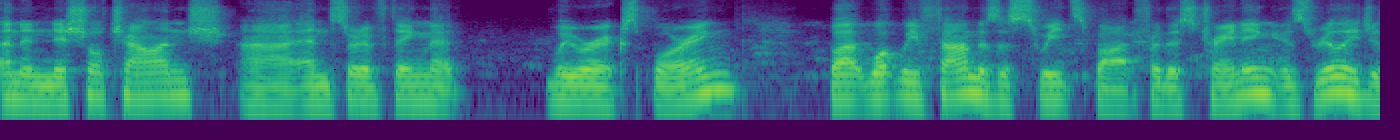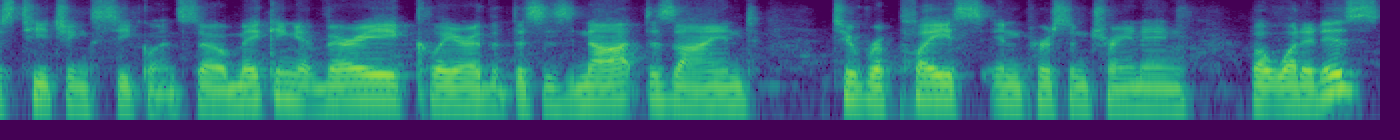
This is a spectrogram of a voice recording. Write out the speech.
an initial challenge uh, and sort of thing that we were exploring. But what we found as a sweet spot for this training is really just teaching sequence. So making it very clear that this is not designed to replace in person training, but what it is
